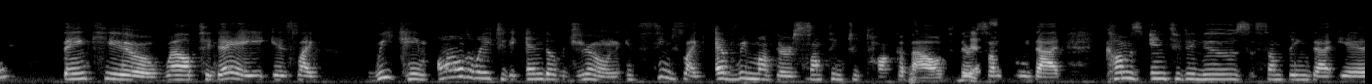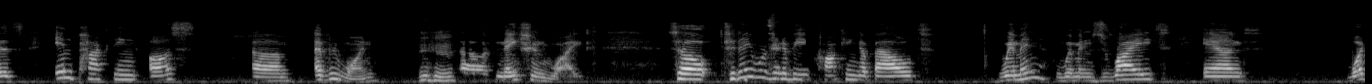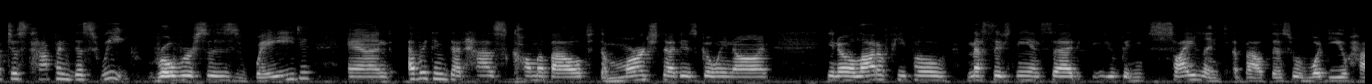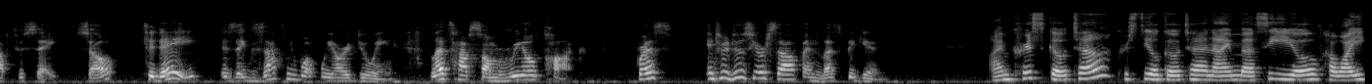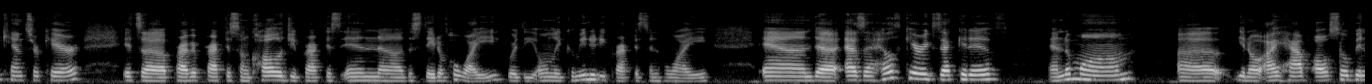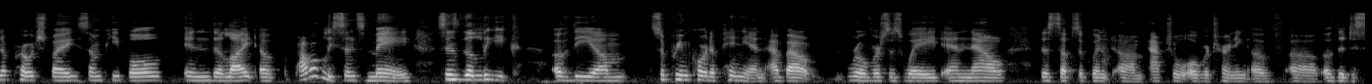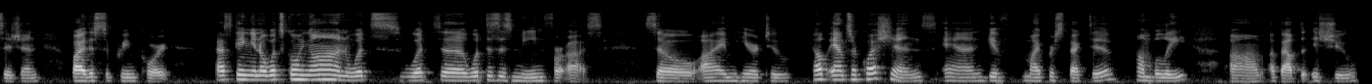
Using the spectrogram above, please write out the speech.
Thank you. Well, today is like we came all the way to the end of June. It seems like every month there's something to talk about. There's yes. something that comes into the news, something that is impacting us, um, everyone, mm-hmm. uh, nationwide. So today we're going to be talking about women, women's rights, and what just happened this week Roe versus Wade, and everything that has come about, the march that is going on. You know, a lot of people messaged me and said, You've been silent about this. What do you have to say? So today is exactly what we are doing. Let's have some real talk. Chris, introduce yourself and let's begin. I'm Chris Gota, Christine Gota, and I'm a CEO of Hawaii Cancer Care. It's a private practice oncology practice in uh, the state of Hawaii. We're the only community practice in Hawaii. And uh, as a healthcare executive and a mom, uh, you know, I have also been approached by some people in the light of probably since May, since the leak of the um, Supreme Court opinion about Roe versus Wade, and now the subsequent um, actual overturning of uh, of the decision by the Supreme Court, asking, you know, what's going on? What's what uh, what does this mean for us? So I'm here to help answer questions and give my perspective humbly um, about the issue,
